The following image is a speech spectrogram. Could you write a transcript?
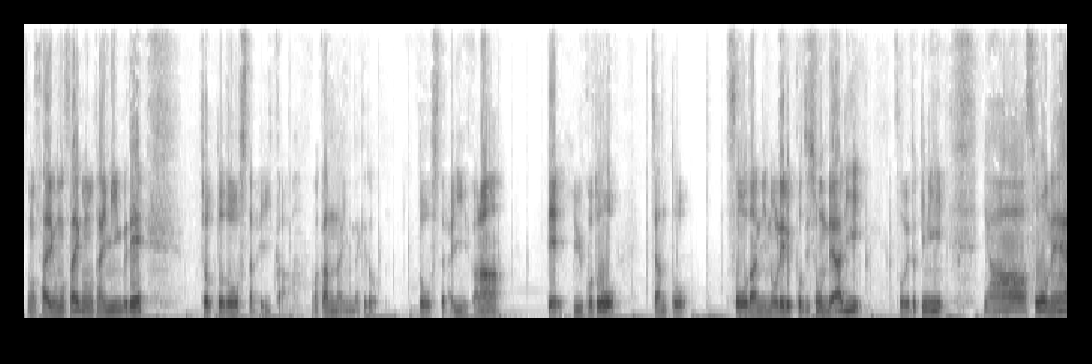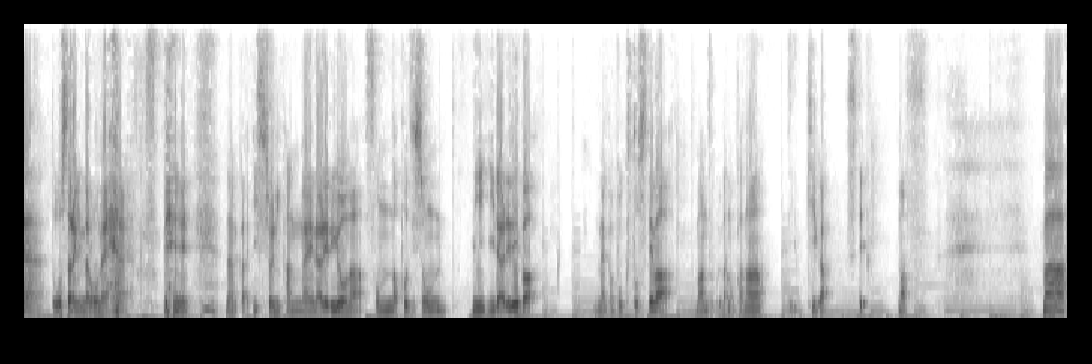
その最後の最後のタイミングで、ちょっとどうしたらいいかわかんないんだけど、どうしたらいいかなっていうことをちゃんと相談に乗れるポジションであり、そういう時に、いやー、そうね、どうしたらいいんだろうね、つって、なんか一緒に考えられるような、そんなポジションにいられれば、なんか僕としては満足なのかな、っていう気がしてます。まあ、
